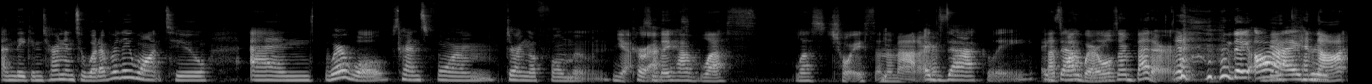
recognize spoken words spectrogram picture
and they can turn into whatever they want to. And werewolves transform during a full moon. Yeah. correct. So they have less less choice in the matter. exactly. That's exactly. why werewolves are better. they are. They cannot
